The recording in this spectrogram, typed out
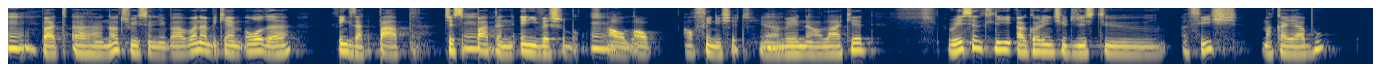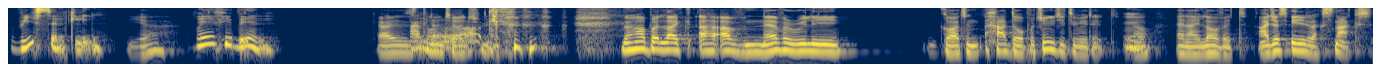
Mm. but uh, not recently. But when I became older, things like pap, just Mm. pap and any vegetables, I'll I'll I'll finish it. You know what I mean? I'll like it. Recently, I got introduced to a fish, makayabu. Recently, Yeah, where have you been? guys, Under don't judge me. no, but like I, I've never really gotten had the opportunity to eat it, you know, and I love it. I just eat it like snacks.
